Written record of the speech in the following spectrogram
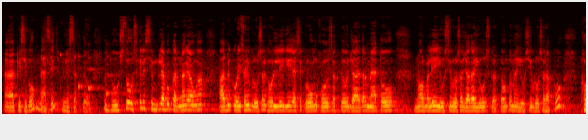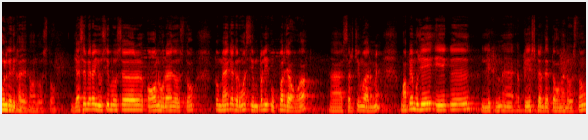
आ, किसी को मैसेज भेज सकते हो। तो दोस्तों उसके लिए सिंपली आपको करना क्या होगा? आप भी कोई सा भी ब्राउज़र खोल लीजिए जैसे क्रोम खोल सकते हो। ज़्यादातर मैं तो नॉर्मली यूसी ब्राउज़र ज़्यादा यूज़ करता हूँ तो मैं यूसी ब्राउज़र आपको खोल के दिखा देता हूँ दोस्तों। जैसे मेरा यूसी ब्राउज़र ऑन हो रहा है दोस्तों तो मैं क्या करूँगा? सिंपली ऊपर जाऊँगा। सर्चिंग बार में। वहाँ पे मुझे एक लिखना पेस्ट कर देता हूँ मैं दोस्तों।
